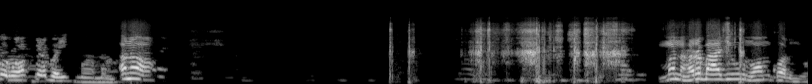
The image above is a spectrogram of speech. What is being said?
તો રોક કે ભાઈ. અને મન હર બાજુ નોમ કરજો.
